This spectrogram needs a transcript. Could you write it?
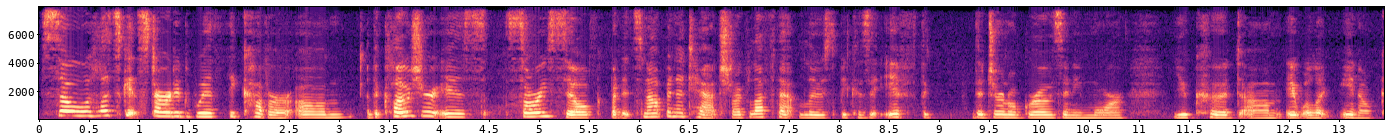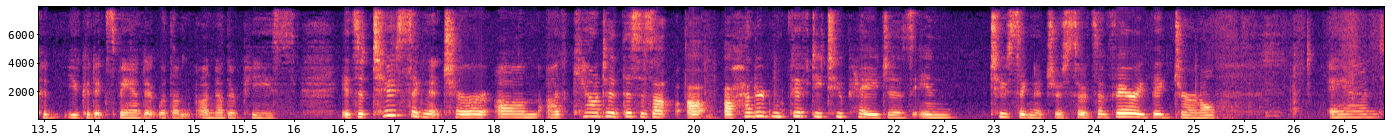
So let's get started with the cover. Um, the closure is sari Silk, but it's not been attached. I've left that loose because if the, the journal grows anymore, you could, um, it will, you know, could you could expand it with an, another piece. It's a two signature. Um, I've counted, this is a, a 152 pages in two signatures, so it's a very big journal. And,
